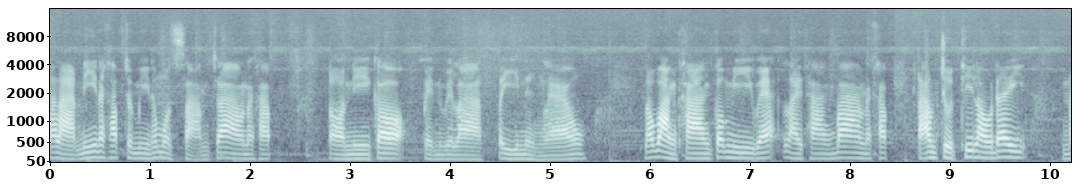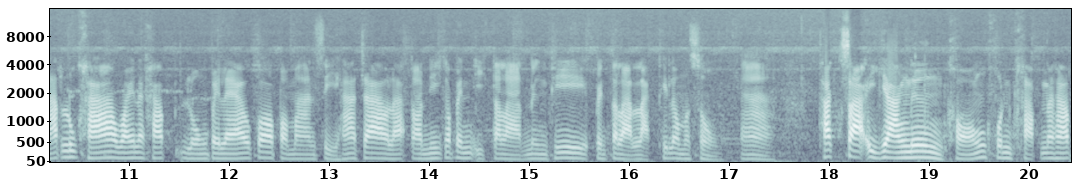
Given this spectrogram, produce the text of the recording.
ตลาดนี้นะครับจะมีทั้งหมด 3 เจ้านะครับ ตอนนี้ก็เป็นเวลาตีหนึ่งแล้ว ระหว่างทางก็มีแวะรายทางบ้างนะครับ ตามจุดที่เราได้นัดลูกค้าไว้นะครับ ลงไปแล้วก็ประมาณ 4-5 เจ้าแล้ว ตอนนี้ก็เป็นอีกตลาดหนึ่งที่เป็นตลาดหลักที่เรามาส่งอ่า ทักษะอีกอย่างหนึ่งของคนขับนะครับ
